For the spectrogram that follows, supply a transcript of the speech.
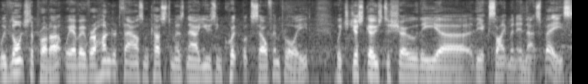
we've launched a product. We have over 100,000 customers now using QuickBooks Self-Employed, which just goes to show the, uh, the excitement in that space.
